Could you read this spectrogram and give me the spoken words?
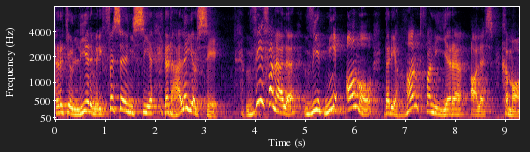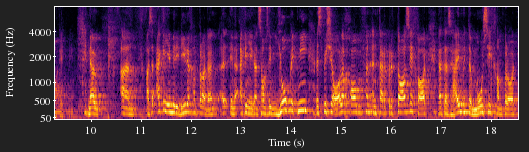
dat dit jou leer met die visse in die see dat hulle jou sê Wie van hulle weet nie almal dat die hand van die Here alles gemaak het nie. Nou, um as ek en jy met die diere gaan praat dan eh, en ek en jy kan saam sê Job het nie 'n spesiale gawe van interpretasie gehad dat as hy met 'n mossie gaan praat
